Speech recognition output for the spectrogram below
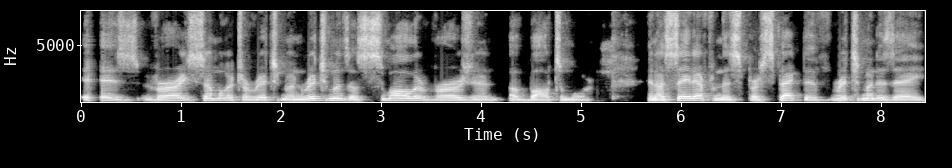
is very similar to Richmond. Richmond's a smaller version of Baltimore. And I say that from this perspective. Richmond is a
